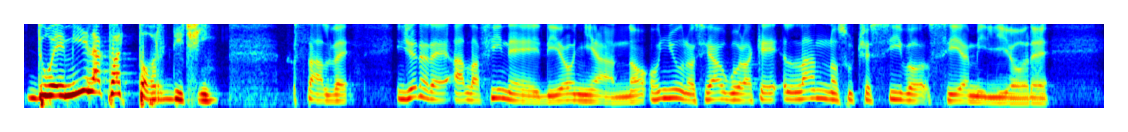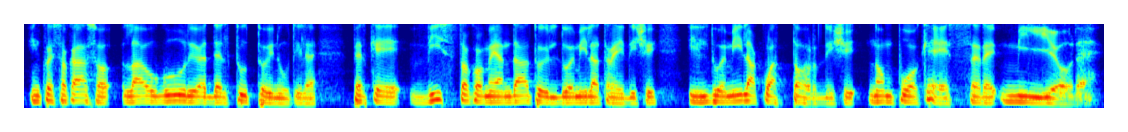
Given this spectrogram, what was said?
2014. Salve. In genere alla fine di ogni anno ognuno si augura che l'anno successivo sia migliore. In questo caso l'augurio è del tutto inutile perché visto come è andato il 2013, il 2014 non può che essere migliore.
